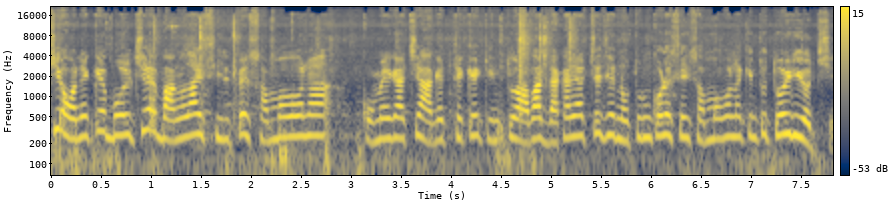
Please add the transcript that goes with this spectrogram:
কি অনেকে বলছে বাংলায় শিল্পের সম্ভাবনা কমে গেছে আগের থেকে কিন্তু আবার দেখা যাচ্ছে যে নতুন করে সেই সম্ভাবনা কিন্তু তৈরি হচ্ছে।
